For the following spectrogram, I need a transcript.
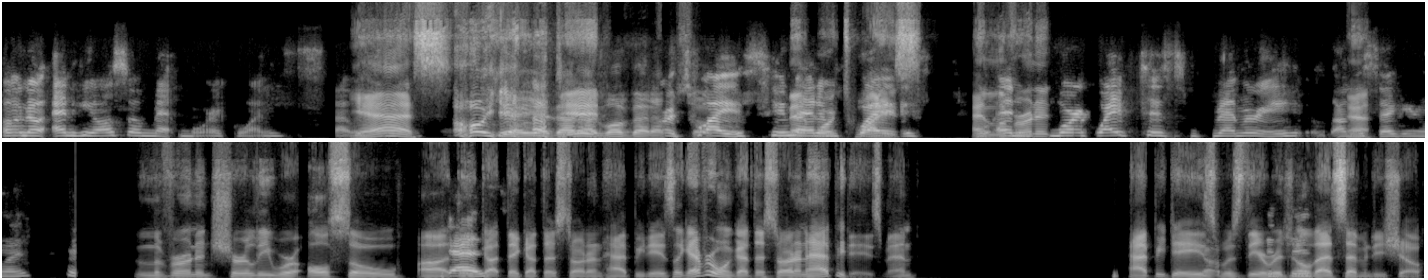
Oh no, and he also met Mork once. That was Yes. oh Yeah, yeah, yeah, that, I love that Or episode. twice. He Met met, him Mork twice. twice. And And Laverne and Mork wiped his memory on Yeah. the second one. Laverne and Shirley were also uh they got they got their start on Happy Days. Like everyone got their start on Happy Days, man. Happy Days Yep. was the original. That 70s show.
